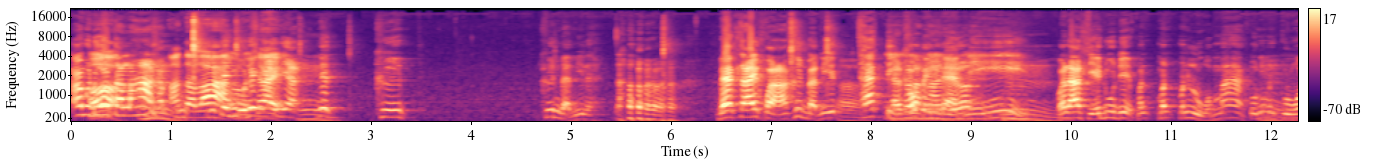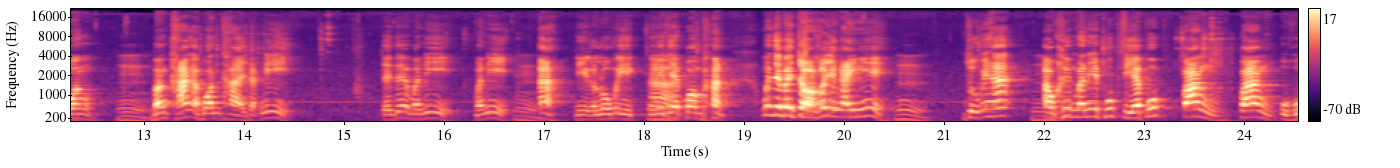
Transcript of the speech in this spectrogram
เอามาดูเอออัลตาล่าครับอัลตาล่ามันจะอยู่ได้ไงใช่เนี่ยอืมเนี่ยคือ ขึ้นแบบนี้เลย แบ็กซ้ายขวาขึ้นแบบนี้ เออแท็กติกใช้พเขาลังเป็นงานแบเยบอะนี้อืมเวลาเสียดูเด็มันมันมันหลวมมาก ตัวนี้มันกลวง อืม บางครั้งอะบอลถ่ายจากนี่ เจเตอร์มานี่มานี่อืมอะนี่ก็ลงมาอีกอ่านี่เทพป้อมพันมันจะไปเจาะเขายังไงนี่ อืม ถูกไหมฮะ อืมเอาขึ้นมานี่ปุ๊บเสียปุ๊บปังปังโอ้โห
